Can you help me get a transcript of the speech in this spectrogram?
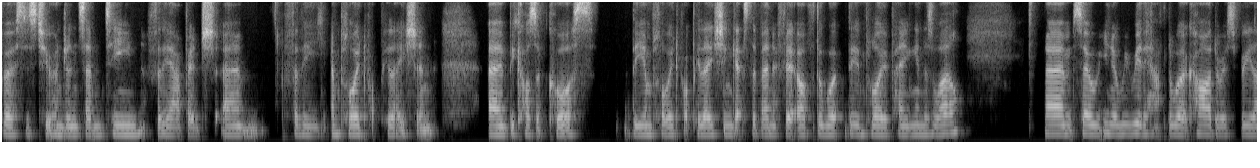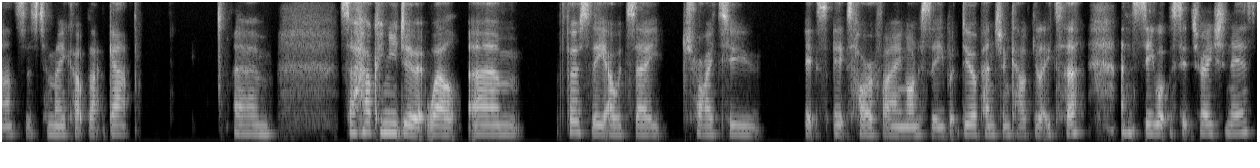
versus 217 for the average um, for the employed population, um, because of course the employed population gets the benefit of the work the employer paying in as well. Um, so you know we really have to work harder as freelancers to make up that gap. Um, so how can you do it? Well, um, firstly, I would say try to it's it's horrifying honestly but do a pension calculator and see what the situation is.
